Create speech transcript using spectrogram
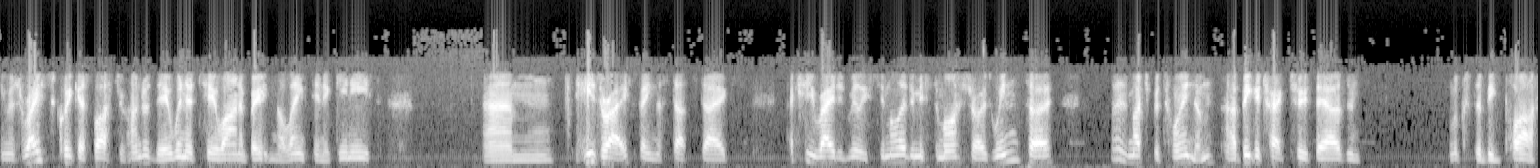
He was raced quickest last 200 there, winner Tijuana beaten the length in a Guineas. Um, his race, being the Stud Stakes, actually rated really similar to Mr. Maestro's win, so there's much between them. Uh, Bigger Track 2000 looks the big plus.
